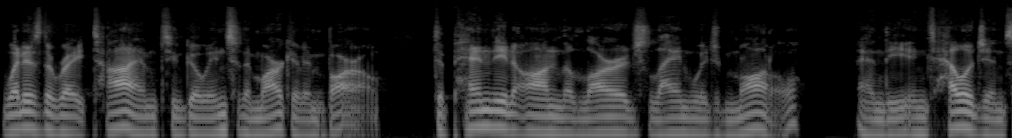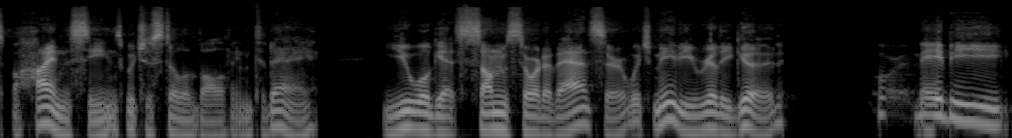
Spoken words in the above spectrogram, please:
When is the right time to go into the market and borrow? Depending on the large language model and the intelligence behind the scenes, which is still evolving today, you will get some sort of answer, which may be really good, or maybe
